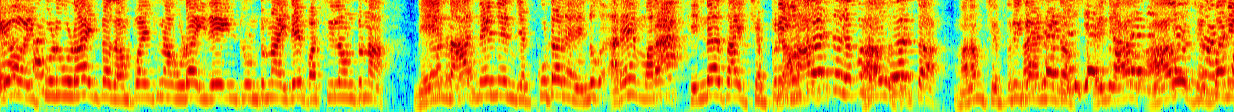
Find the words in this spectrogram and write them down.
అయ్యో ఇప్పుడు కూడా ఇంత సంపాదించినా కూడా ఇదే ఇంట్లో ఉంటున్నా ఇదే బస్సులో ఉంటున్నా. నేను నాది నేను నేను చెప్పుకుంటా నేను. ఎందుకు? అరే మనం కింద సాయి చెప్పు. చెప్తా. మనం చెప్పరి మరి క్యాండిడేట్ చేస్తున్నా చెప్పని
